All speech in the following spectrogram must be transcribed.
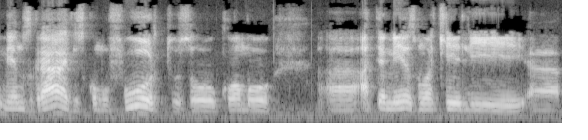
menos graves, como furtos ou como ah, até mesmo aquele ah,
